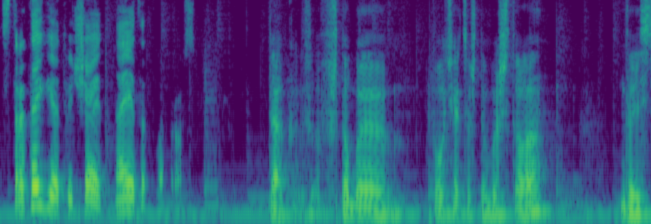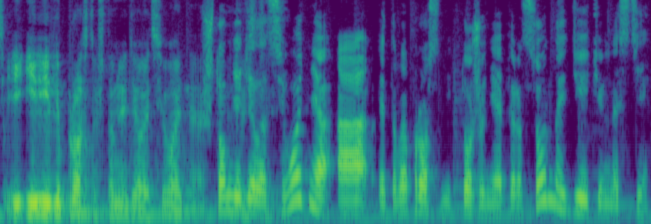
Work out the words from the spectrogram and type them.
Стратегия отвечает на этот вопрос. Так, чтобы, получается, чтобы что? То есть, и, или просто, что мне делать сегодня? Что мне есть... делать сегодня, а это вопрос тоже не операционной деятельности,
